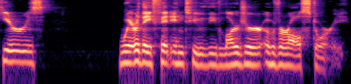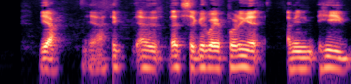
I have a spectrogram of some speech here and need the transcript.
here's where they fit into the larger overall story. Yeah. Yeah. I think uh, that's a good way of putting it. I mean, he,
